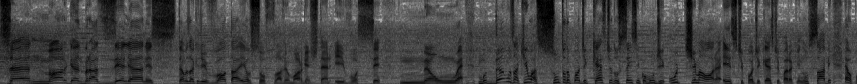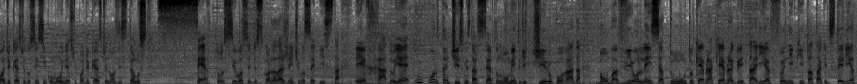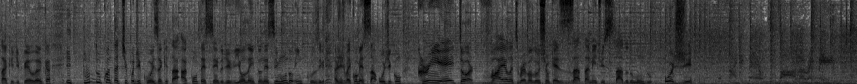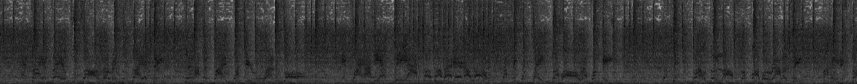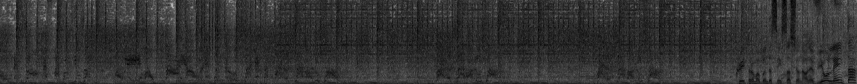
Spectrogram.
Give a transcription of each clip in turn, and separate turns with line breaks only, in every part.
Guten Morgen, Brazilian! Estamos aqui de volta. Eu sou Flávio Morgenstern e você não é. Mudamos aqui o assunto do podcast do Senso em Comum de última hora. Este podcast, para quem não sabe, é o podcast do Senso em Comum e neste podcast nós estamos certo. Se você discorda da gente, você está errado. E é importantíssimo estar certo no momento de tiro, porrada, bomba, violência, tumulto, quebra-quebra, gritaria, faniquito, ataque de histeria, ataque de pelanca e tudo quanto é tipo de coisa que está acontecendo de violento nesse mundo. Inclusive, a gente vai começar hoje com Creator Violent Revolution, que é exatamente o estado do mundo hoje. Creator é uma banda sensacional, né? Violenta,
